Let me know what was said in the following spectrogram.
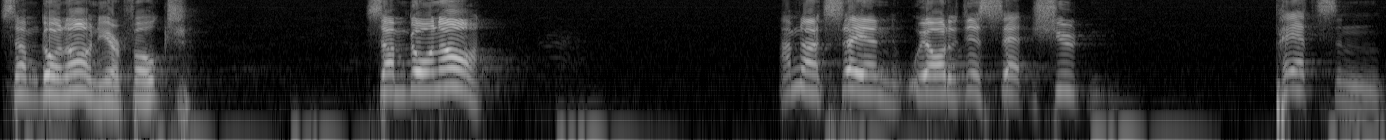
Something going on here, folks. Something going on. I'm not saying we ought to just sit and shoot pets and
